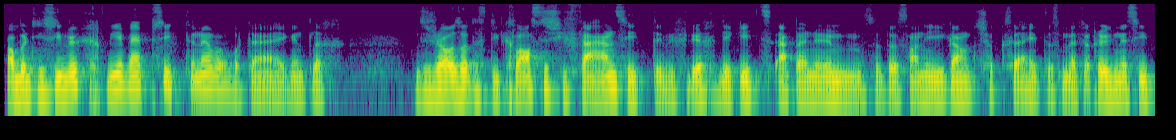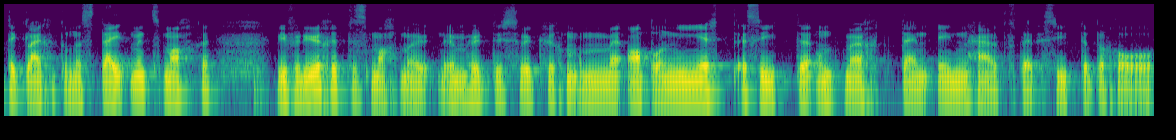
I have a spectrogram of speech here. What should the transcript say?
Aber die sind wirklich wie Webseiten geworden eigentlich. Es ist auch so, dass die klassische Fanseite, wie früher, die gibt es eben nicht mehr. Also das habe ich eingangs schon gesagt, dass man für irgendeine Seite gleich um ein Statement zu machen, wie früher, das macht man heute nicht mehr. Heute ist es wirklich, man abonniert eine Seite und möchte dann Inhalt von dieser Seite bekommen.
